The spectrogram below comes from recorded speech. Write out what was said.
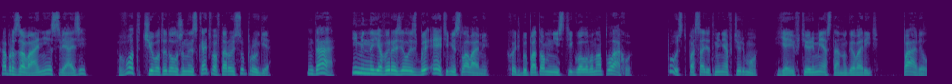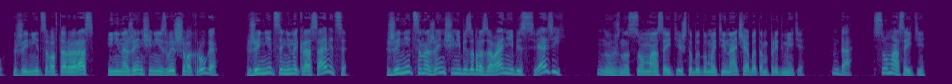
образование, связи. Вот чего ты должен искать во второй супруге. Да, Именно я выразилась бы этими словами, хоть бы потом нести голову на плаху. Пусть посадят меня в тюрьму, я и в тюрьме стану говорить. Павел, жениться во второй раз и не на женщине из высшего круга? Жениться не на красавице? Жениться на женщине без образования и без связей? Нужно с ума сойти, чтобы думать иначе об этом предмете. Да, с ума сойти.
